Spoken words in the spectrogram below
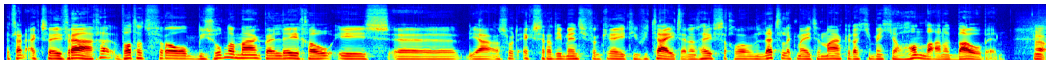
het zijn eigenlijk twee vragen. Wat het vooral bijzonder maakt bij Lego is eh, ja, een soort extra dimensie van creativiteit. En dat heeft er gewoon letterlijk mee te maken dat je met je handen aan het bouwen bent. Ja.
